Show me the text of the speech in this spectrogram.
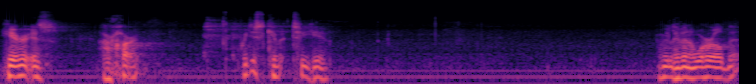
Here is our heart. We just give it to you. We live in a world that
